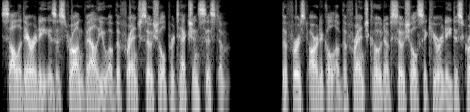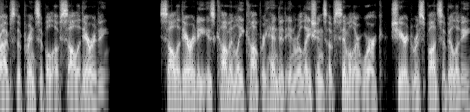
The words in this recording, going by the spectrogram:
Solidarity is a strong value of the French social protection system. The first article of the French Code of Social Security describes the principle of solidarity. Solidarity is commonly comprehended in relations of similar work, shared responsibility,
